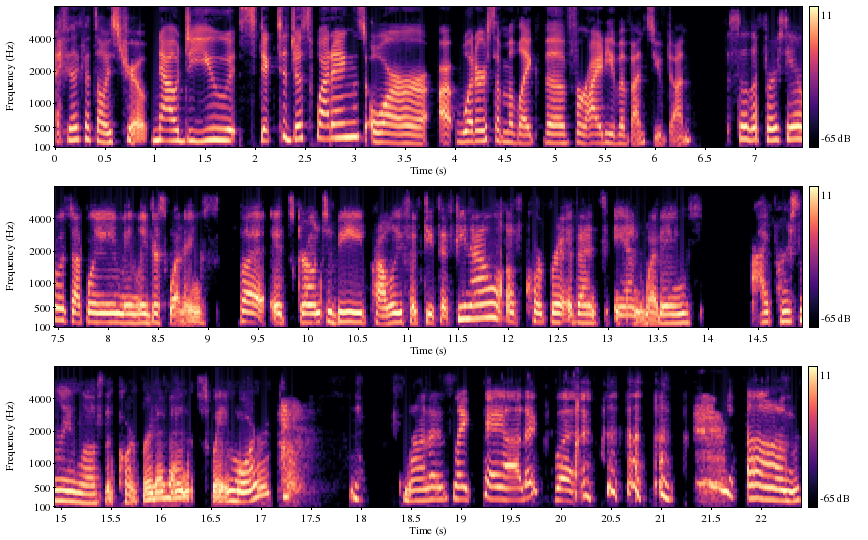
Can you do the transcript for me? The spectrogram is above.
I feel like that's always true. Now, do you stick to just weddings or are, what are some of like the variety of events you've done? So the first year was definitely mainly just weddings, but it's grown to be probably 50 50 now of corporate events and weddings. I personally love the corporate events way more. It's not as like chaotic, but um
